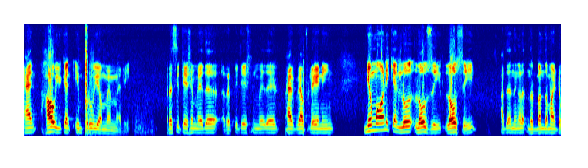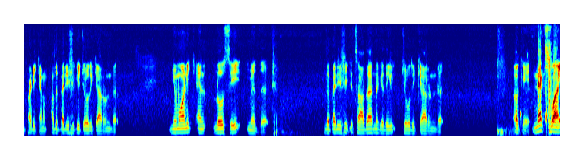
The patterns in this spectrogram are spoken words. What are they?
And how you can improve your memory. Recitation method, repetition method, paragraph learning, mnemonic and lo loci loci അത് നിങ്ങൾ നിർബന്ധമായിട്ട് പഠിക്കണം അത് പരീക്ഷയ്ക്ക് ചോദിക്കാറുണ്ട് ന്യൂമോണിക് ആൻഡ് ലോസി മെത്തേഡ് ഇത് പരീക്ഷയ്ക്ക് സാധാരണഗതിയിൽ ചോദിക്കാറുണ്ട് ഓക്കെ നെക്സ്റ്റ് വൺ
